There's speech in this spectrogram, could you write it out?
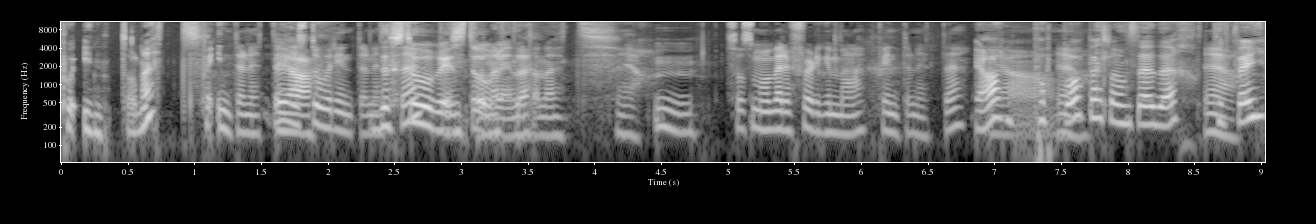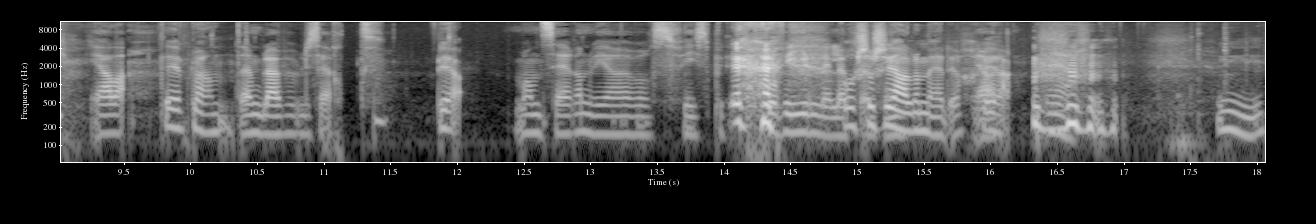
på internett. På internettet? Ja. Det store internettet? Det store Det store internettet. internett. Ja. Mm. Så vi må bare følge med på internettet. Ja, Ja. poppe Ja. opp et eller annet sted der, Ja. tipper jeg. Ja da. Det er planen. Den ble publisert. Ja. Man ser den via vår Facebook-profil. eller Og sosiale medier. Ja. Ja. Ja. Mm.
